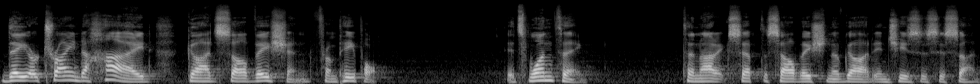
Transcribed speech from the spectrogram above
They are trying to hide God's salvation from people. It's one thing to not accept the salvation of God in Jesus, His Son,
